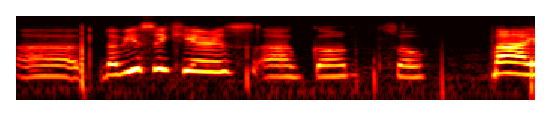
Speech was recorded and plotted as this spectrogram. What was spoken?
Uh, the music here is uh, gone, so bye.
